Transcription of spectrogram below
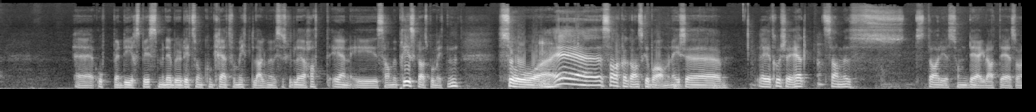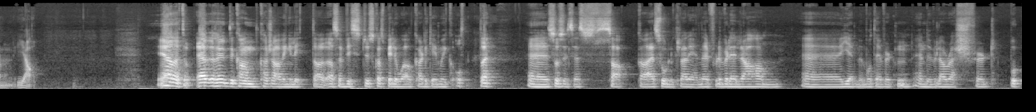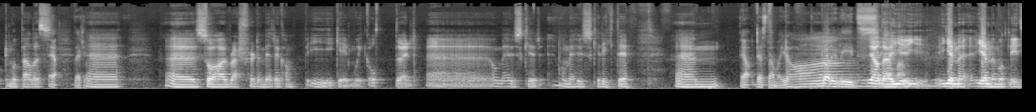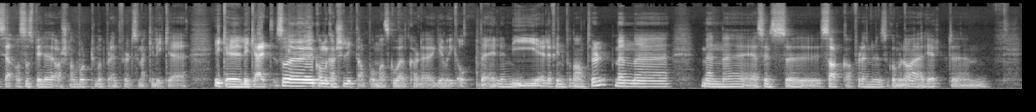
opp en dyr spiss. Men det blir litt sånn konkret for mitt lag. Men hvis jeg skulle hatt en i samme prisklasse på midten, så er saka ganske bra. Men jeg, er ikke, jeg tror ikke jeg er helt samme stadie som deg, da, at det er sånn ja. Ja, nettopp. Ja, det kan kanskje avhenge litt av altså Hvis du skal spille wildcard i Game Week 8, eh, så syns jeg Saka er soleklar ener, for du vil heller ha han eh, hjemme mot Everton enn du vil ha Rashford borte mot Palace. Ja, det er klart. Eh, så har Rashford en bedre kamp i Game Week 8, vel, eh, om, jeg husker, om jeg husker riktig. Um, ja, det stemmer. da, Da er det Leeds Ja, det er hjemme. hjemme, mot Leeds, ja. Og så spiller Arsenal bort mot Brentford, som er ikke like, ikke like heit. Så det kommer kanskje litt an på om man skal wildcarde Game Week 8 eller 9, eller finne på noe annet tull. Men, eh, men eh, jeg syns saka for den runden som kommer nå, er helt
